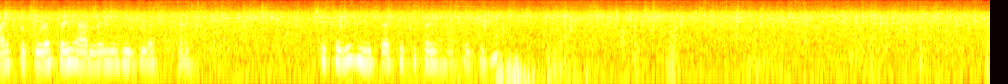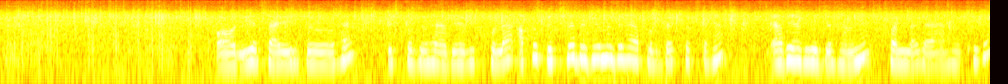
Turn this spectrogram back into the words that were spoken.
आज तो पूरा सहिहारने में ही है। तो चलिए हम इसे अच्छे से सहिहार देते हैं। और ये साड़ी जो है, इसको जो है अभी अभी खोला है। आप लोग पिछले वीडियो में जो है आप लोग देख सकते हैं, अभी अभी जो है हमने फल लगाया है, ठीक है?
